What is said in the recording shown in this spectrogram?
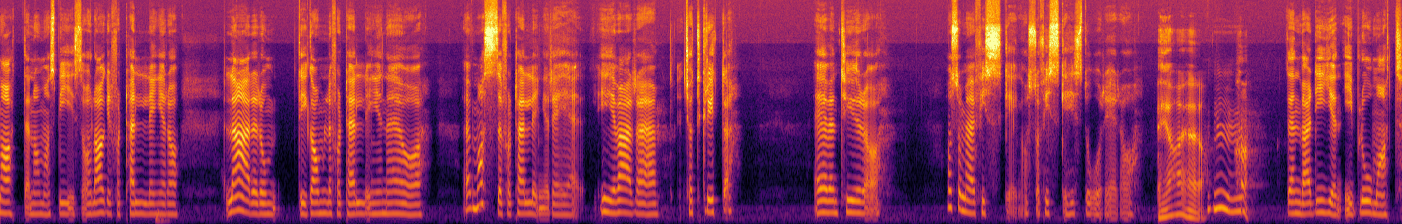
maten når man spiser, og lager fortellinger og lærer om de gamle fortellingene, og det er masse fortellinger i, i hver eh, kjøttgryte. Eventyr og også med fisking, også fiskehistorier og Ja, ja, ja. Mm. Den verdien i blodmat,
